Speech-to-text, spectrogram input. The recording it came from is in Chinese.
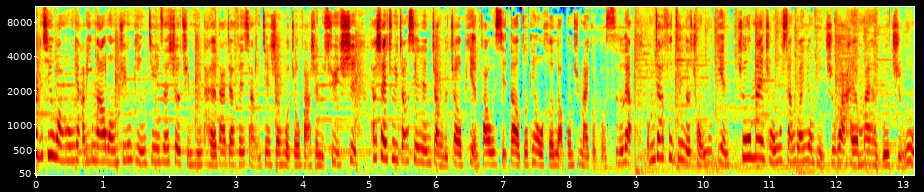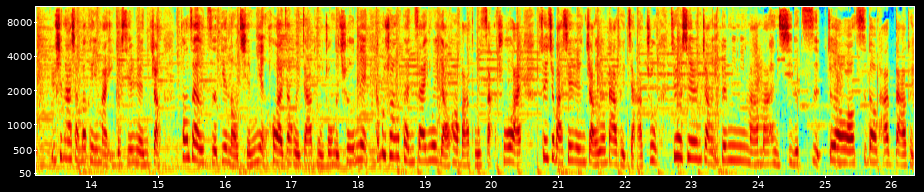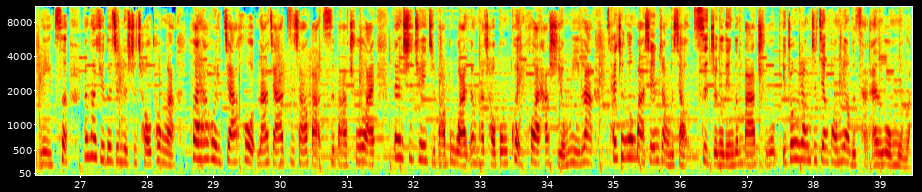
人气网红雅丽妈王君平近日在社群平台和大家分享一件生活中发生的趣事。她晒出一张仙人掌的照片，发文写道：“昨天我和老公去买狗狗饲料，我们家附近的宠物店除了卖宠物相关用品之外，还有卖很多植物。于是她想到可以买一个仙人掌，放在儿子的电脑前面。后来在回家途中的车内，还不装盆栽，因为摇晃把土洒出来，所以就把仙人掌用大腿夹住。结果仙人掌一堆密密麻麻很细的刺，就牢牢刺到他大腿内侧，让他觉得真的是超痛啊！后来他回家后拿夹子想要把刺拔出来，但是却一直拔不完，让他超崩溃。后来他使用蜜蜡，才成功把仙人掌的小刺整个连根拔除，也终于让这件荒谬的惨案落幕了。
